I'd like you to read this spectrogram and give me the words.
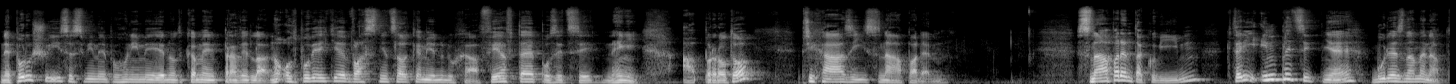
neporušují se svými pohonými jednotkami pravidla? No odpověď je vlastně celkem jednoduchá. FIA v té pozici není. A proto přichází s nápadem. S nápadem takovým, který implicitně bude znamenat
